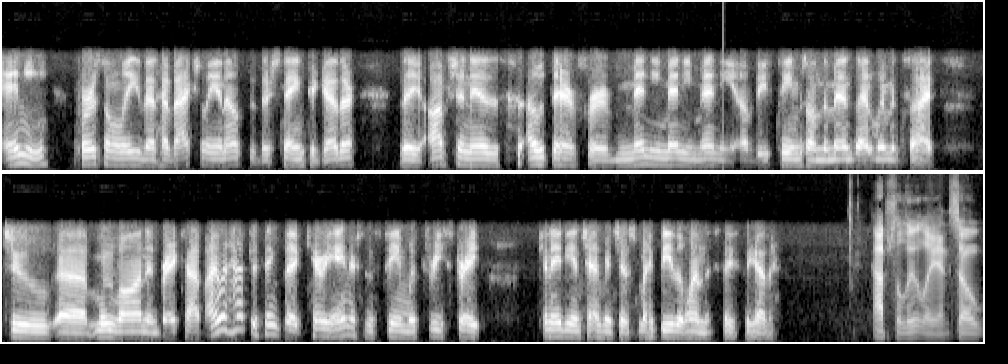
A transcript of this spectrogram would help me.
any personally that have actually announced that they're staying together. The option is out there for many, many, many of these teams on the men's and women's side to uh, move on and break up. I would have to think that Kerri Einarson's team with three straight Canadian championships might be the one that stays together. Absolutely. And so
